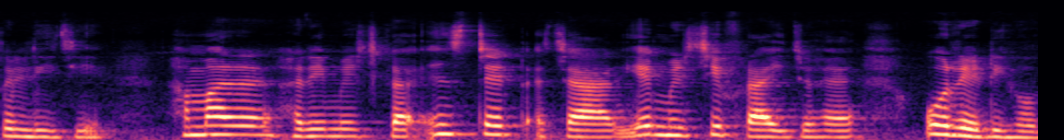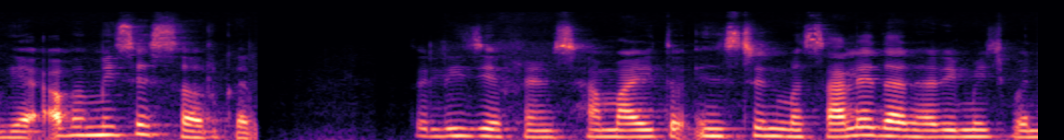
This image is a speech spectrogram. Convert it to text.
तो लीजिए, हमारा हरी मिर्च का इंस्टेंट अचार या मिर्ची फ्राई जो है वो रेडी हो गया। अब हम इसे सर्व करें। तो लीजिए फ्रेंड्स, हमारी तो इंस्टेंट मसालेदार हरी मिर्च बन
